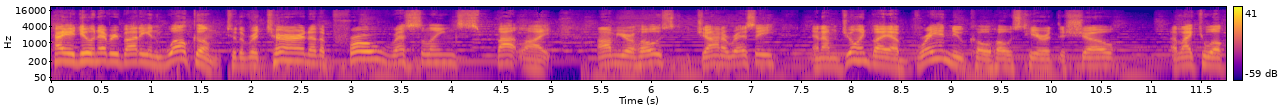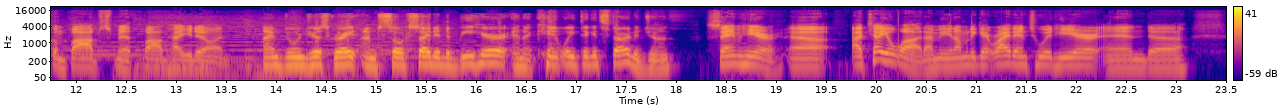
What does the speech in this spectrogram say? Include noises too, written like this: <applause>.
How you doing, everybody? And welcome to the return of the Pro Wrestling Spotlight. I'm your host, John Arezzi, and I'm joined by a brand new co-host here at the show. I'd like to welcome Bob Smith. Bob, how you doing? I'm doing just great. I'm so excited to be here, and I can't wait to get started, John. Same here. Uh, I tell you what, I mean, I'm going to get right into it here, and uh,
